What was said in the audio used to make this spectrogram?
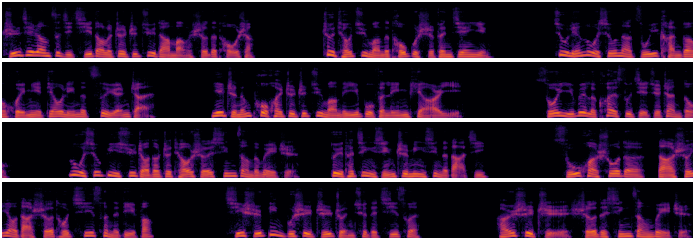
直接让自己骑到了这只巨大蟒蛇的头上。这条巨蟒的头部十分坚硬，就连洛修那足以砍断、毁灭凋零的次元斩，也只能破坏这只巨蟒的一部分鳞片而已。所以，为了快速解决战斗，洛修必须找到这条蛇心脏的位置，对它进行致命性的打击。俗话说的“打蛇要打蛇头七寸的地方”，其实并不是指准确的七寸。而是指蛇的心脏位置，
